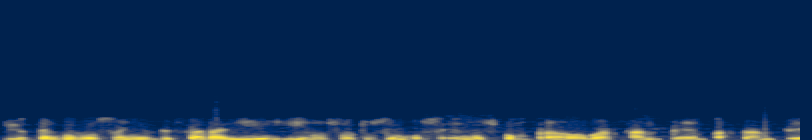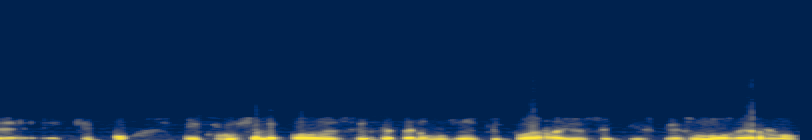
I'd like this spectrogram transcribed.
Yo tengo dos años de estar ahí y nosotros hemos hemos comprado bastante bastante equipo. Incluso le puedo decir que tenemos un equipo de rayos X que es moderno.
